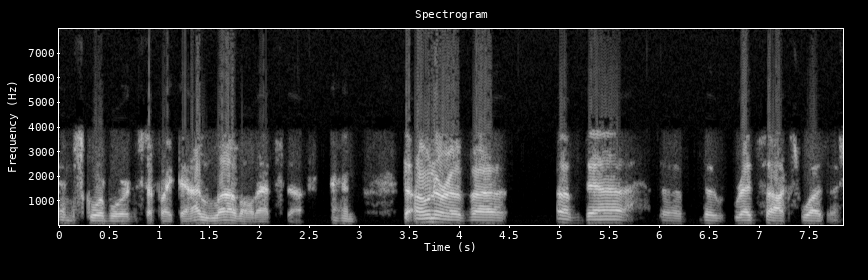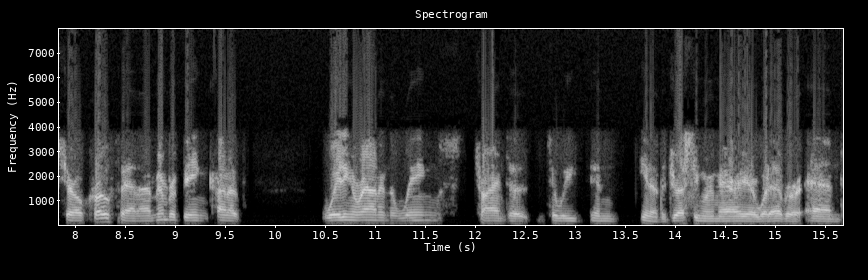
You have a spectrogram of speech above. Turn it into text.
and the scoreboard and stuff like that. I love all that stuff. And the owner of uh, of the the the Red Sox was a Sheryl Crow fan. I remember being kind of waiting around in the wings trying to to we in you know the dressing room area or whatever. And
